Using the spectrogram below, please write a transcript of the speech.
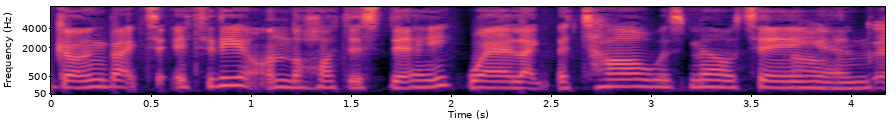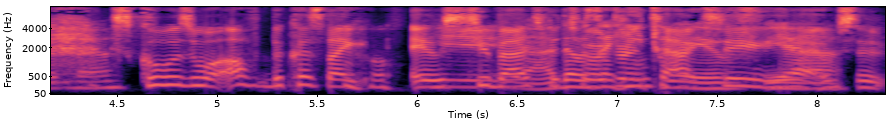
going back to Italy on the hottest day where like the tar was melting Oh, and goodness. schools were off because like it was too bad Yeah, for there was a children heat to wave, actually. Yeah, yeah. it was a,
